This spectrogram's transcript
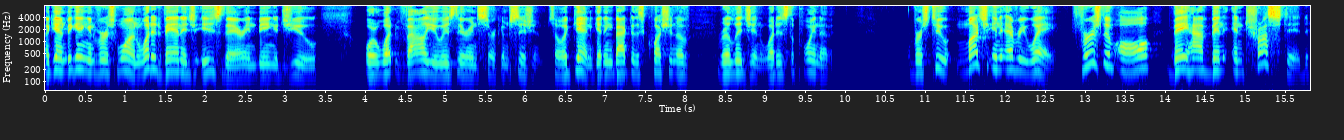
Again, beginning in verse 1, what advantage is there in being a Jew, or what value is there in circumcision? So, again, getting back to this question of religion, what is the point of it? Verse 2 much in every way. First of all, they have been entrusted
